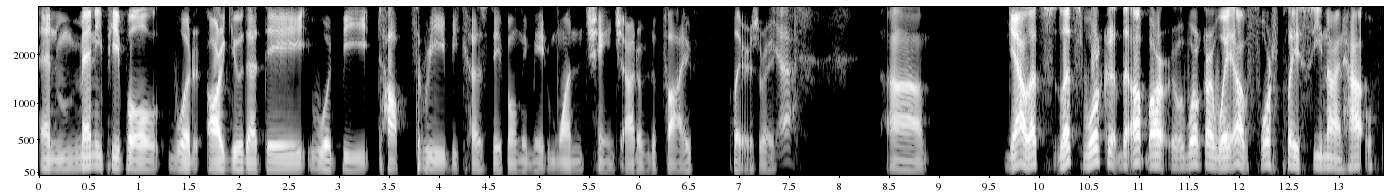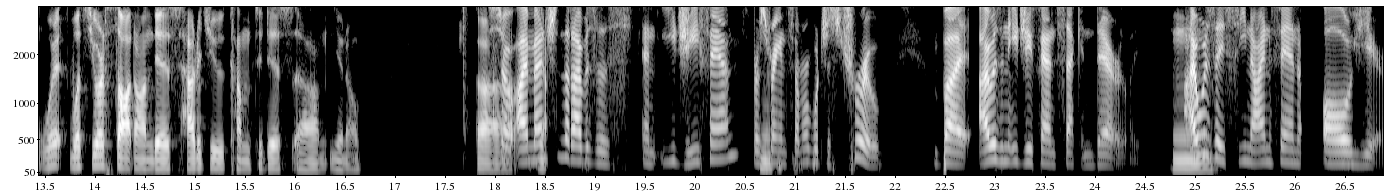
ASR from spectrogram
and many people would argue that they would be top three because they've only made one change out of the five players, right? Yeah. Um, yeah, let's let's work the up our work our way up. Fourth place, C nine. How? What, what's your thought on this? How did you come to this? Um, you know. Uh, so I yeah. mentioned that I was a an EG fan for Mhm. spring and summer, which is true, but I was an EG fan secondarily. I Mm. was a C9 fan all year.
